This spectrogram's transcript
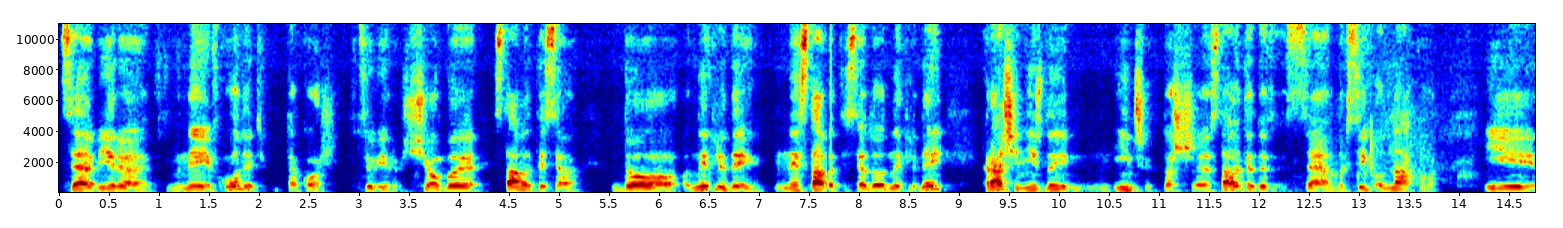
ця віра в неї входить також, в цю віру, щоб ставитися до одних людей, не ставитися до одних людей краще, ніж до інших. Тож е, ставитися до всіх однаково. І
